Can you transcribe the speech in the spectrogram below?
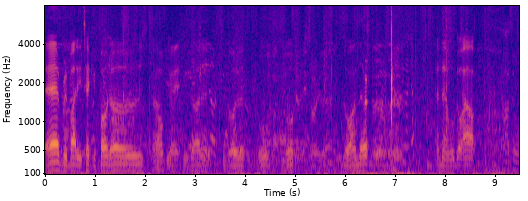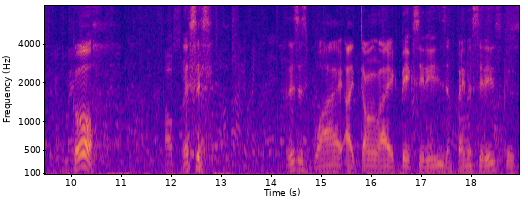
Everybody taking photos. Oh, okay. You, you, got it. You got it. Oh, oh. Go on there. And then we'll go out. Cool. This is this is why I don't like big cities and famous cities because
